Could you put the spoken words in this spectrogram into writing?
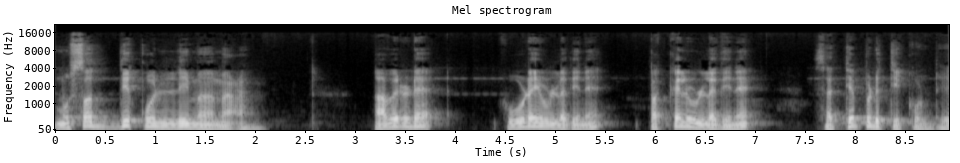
مصدق لما معهم അവരുടെ കൂടെയുള്ളതിനെ പക്കലുള്ളതിനെ സത്യപ്പെടുത്തിക്കൊണ്ട്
